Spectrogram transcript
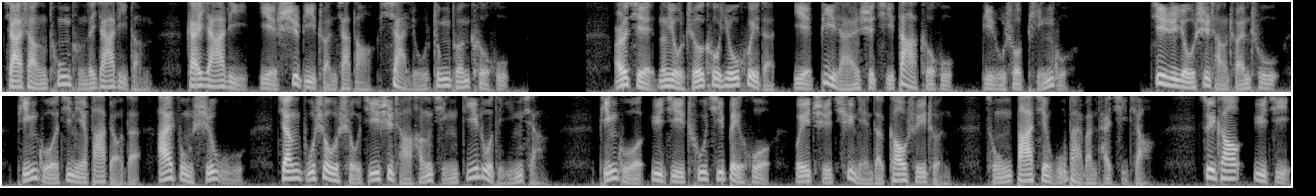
加上通膨的压力等，该压力也势必转嫁到下游终端客户。而且能有折扣优惠的，也必然是其大客户，比如说苹果。近日有市场传出，苹果今年发表的 iPhone 十五。将不受手机市场行情低落的影响，苹果预计初期备货维持去年的高水准，从八千五百万台起跳，最高预计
